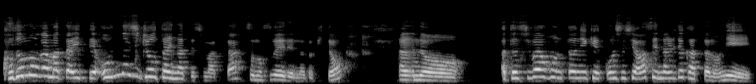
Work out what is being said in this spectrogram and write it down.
子供がまたいて同じ状態になってしまった。そのスウェーデンの時と。あの、私は本当に結婚して幸せになりたかったのに、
